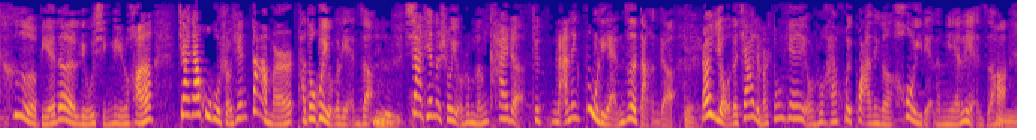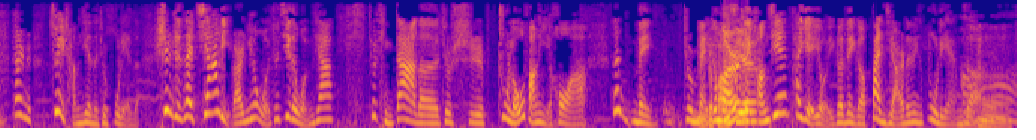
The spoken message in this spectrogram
特别的流行那种，好像家家户户，首先大门儿它都会有个帘子。嗯夏天的时候有时候门开着，就拿那个布帘子挡着。对然后有的家里边冬天有时候还会挂那个厚一点的棉帘子哈，嗯但是最常见的就是布帘子，甚至在家里边儿，因为我就记得我们家就挺大的，就是住楼房以后啊。那每就是每每个个门每房间它也有一个那个半截儿的那个布帘子，哦，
